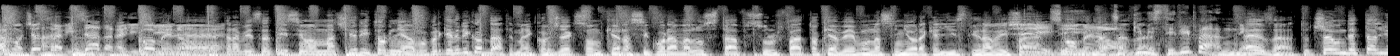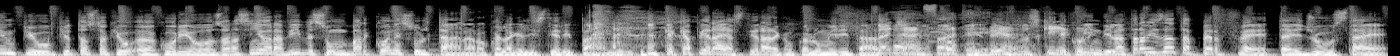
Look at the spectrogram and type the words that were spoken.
Avevamo già travisata Billie come no? È eh. travisatissima, ma ci ritorniamo. Perché vi ricordate Michael Jackson che rassicurava lo staff sul fatto che aveva una signora che gli stirava i panni? Sì, come ma no? c'ho chi mi stiri i panni. Esatto, c'è un dettaglio in più piuttosto chiu- eh, curioso. La signora vive su un barcone sul Tanaro, quella che gli stira i panni, che capirai a stirare con quell'umidità. Beh, certo, infatti. è E schifo. quindi la travisata perfetta e giusta è:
